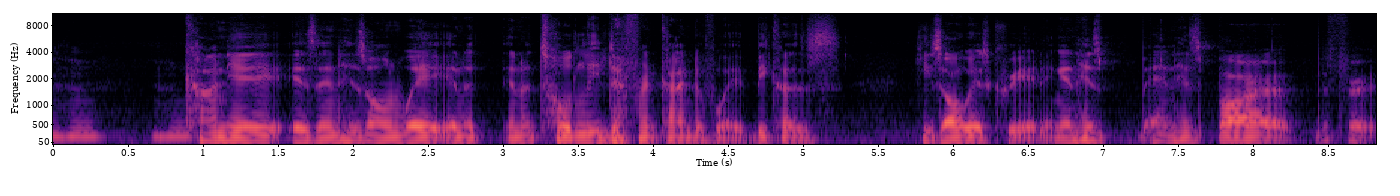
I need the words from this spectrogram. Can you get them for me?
Mm-hmm. Mm-hmm. Kanye is in his own way in a in a totally different kind of way because he's always creating and his and his bar for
